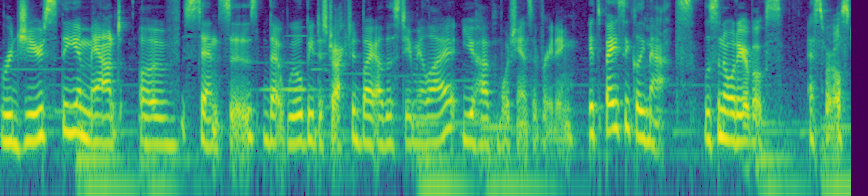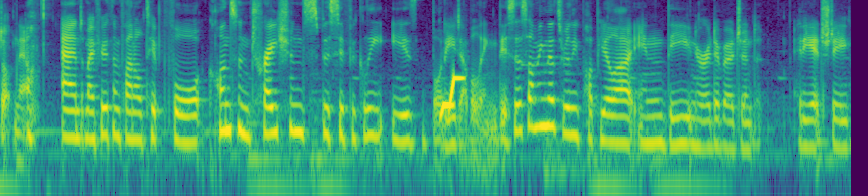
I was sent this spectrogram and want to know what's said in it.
reduce the amount of senses that will be distracted by other stimuli, you have more chance of reading. It's basically maths. Listen to audiobooks. I swear I'll stop now. And my fifth and final tip for concentration specifically is body doubling. This is something that's really popular in the neurodivergent ADHD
